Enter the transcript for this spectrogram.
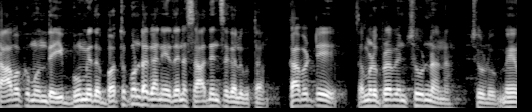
చావక ముందే ఈ భూమి మీద బతుకుండగానే ఏదైనా సాధించగలుగుతాం. కాబట్టి తమ్ముడు ప్రవీణ్ చూడు నాన్న చూడు. మేము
